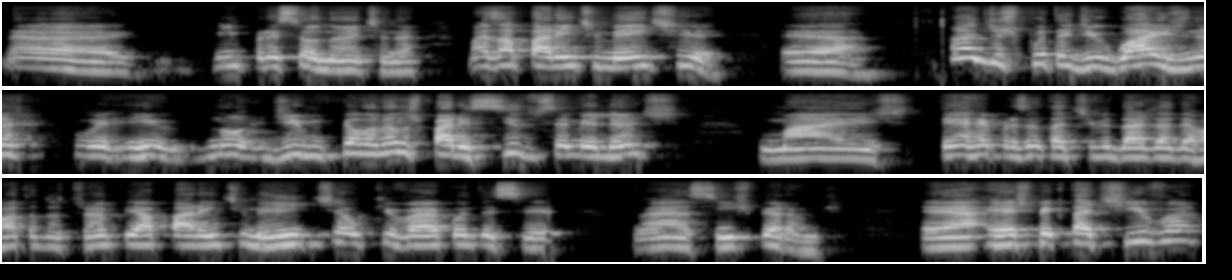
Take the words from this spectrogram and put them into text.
É impressionante, né? Mas aparentemente. É, a disputa de iguais, né? De pelo menos parecidos, semelhantes, mas tem a representatividade da derrota do Trump e aparentemente é o que vai acontecer. Né? Assim esperamos. É, é a expectativa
